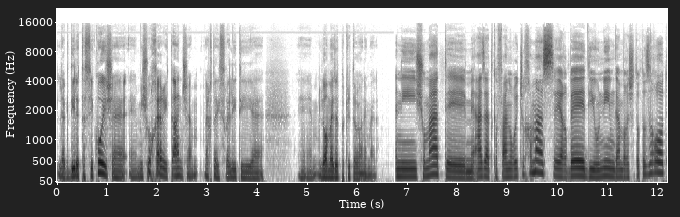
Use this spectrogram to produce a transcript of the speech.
להגדיל את הסיכוי שמישהו אחר יטען שהמערכת הישראלית היא אה, לא עומדת בקריטריונים האלה. אני שומעת uh, מאז ההתקפה הנורית של חמאס uh, הרבה דיונים, גם ברשתות הזרות,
